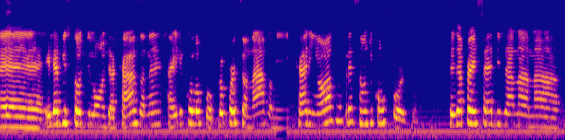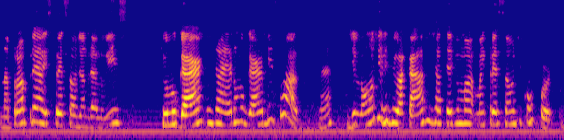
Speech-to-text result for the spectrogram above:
É, ele avistou de longe a casa, né? Aí ele colocou, proporcionava-me carinhosa impressão de conforto. Você já percebe já na, na, na, própria expressão de André Luiz que o lugar já era um lugar abençoado, né? De longe ele viu a casa e já teve uma, uma impressão de conforto.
